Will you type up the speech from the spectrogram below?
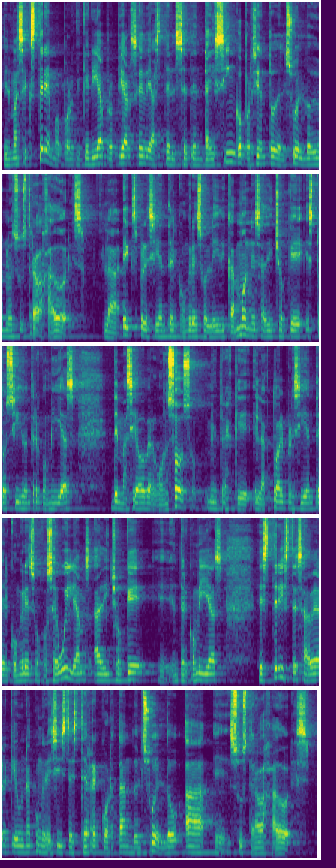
el más extremo porque quería apropiarse de hasta el 75% del sueldo de uno de sus trabajadores. La expresidenta del Congreso, Lady Camones, ha dicho que esto ha sido, entre comillas, demasiado vergonzoso, mientras que el actual presidente del Congreso, José Williams, ha dicho que, eh, entre comillas, es triste saber que una congresista esté recortando el sueldo a eh, sus trabajadores.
